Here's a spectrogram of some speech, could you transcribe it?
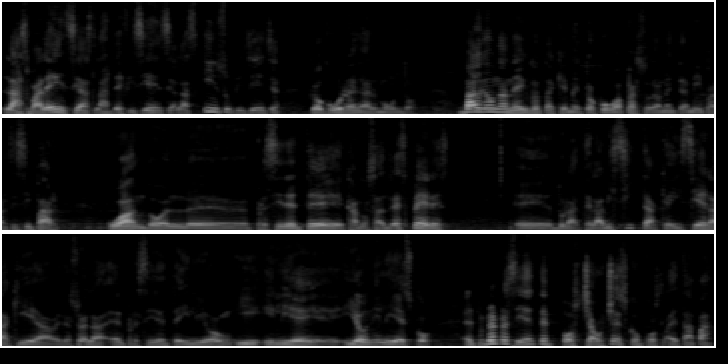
las valencias, las deficiencias, las insuficiencias que ocurren en el mundo. Valga una anécdota que me tocó personalmente a mí participar cuando el eh, presidente Carlos Andrés Pérez, eh, durante la visita que hiciera aquí a Venezuela, el presidente Ilión, Ion Iliesco, el primer presidente post-Ceausescu, post la etapa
